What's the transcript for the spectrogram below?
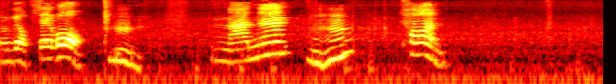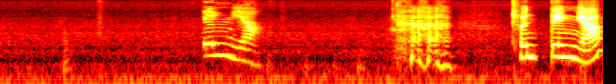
여기 없애고 음. 나는 음. 천 땡이야. 천땡야?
